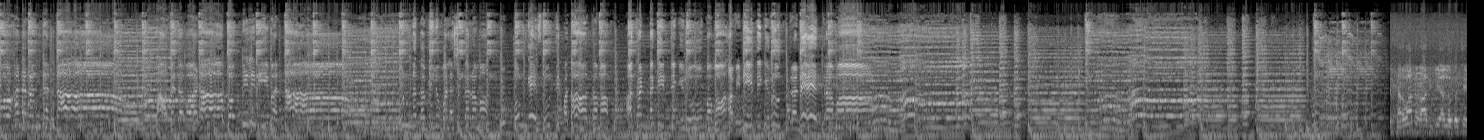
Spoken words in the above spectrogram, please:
మోహన రంగన్నా? మా పెదవాడ బొబ్బిలి నీవన్నా? ఉన్నత విలువల శిఖరమా ఉప్పొంగే స్ఫూర్తి పతాకమా? అఖండ కీర్తికి రూపమా? అవినీతికి రుద్ర నేత్రమా తర్వాత రాజకీయాల్లోకి వచ్చి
